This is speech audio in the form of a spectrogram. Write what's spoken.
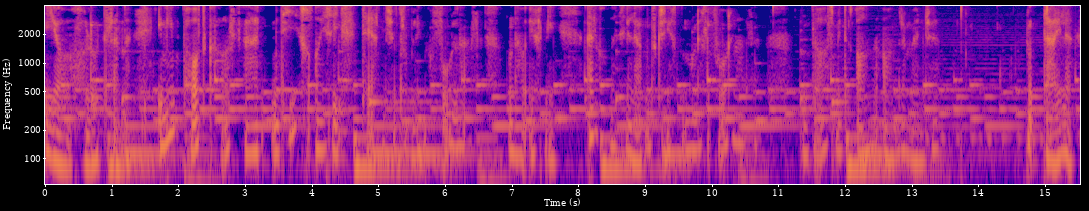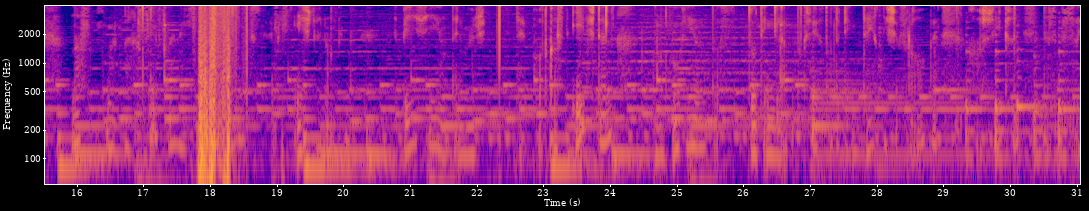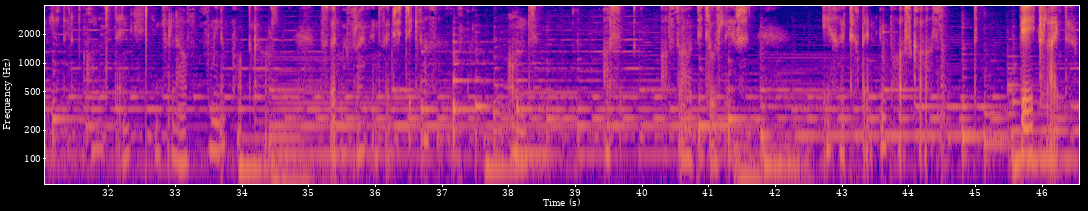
Ja, hallo zusammen. In meinem Podcast werde ich eure technischen Probleme vorlesen und auch euch einfach eure Lebensgeschichten mal vorlesen und das mit allen anderen Menschen teilen. Das würde mich sehr freuen. Stelle und dabei sein und dann würde ich den Podcast einstellen und vorher, dass du deine Lebensgeschichte oder deine technischen Fragen kannst schicken. Das sage ich dir alles dann im Verlauf von meinem Podcast. Es würde mich freuen, wenn du würdest reinlassen und als, als du auch etwas daraus lernst. Ich würde dich dann im Podcast begleiten.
